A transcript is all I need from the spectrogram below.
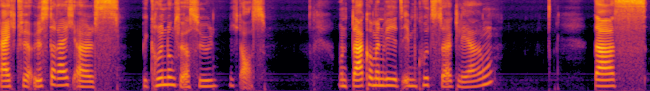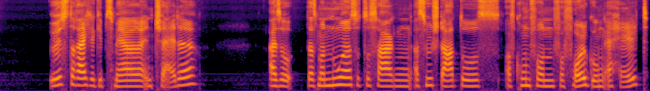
reicht für Österreich als Begründung für Asyl nicht aus. Und da kommen wir jetzt eben kurz zur Erklärung, dass Österreich, da gibt es mehrere Entscheide, also dass man nur sozusagen Asylstatus aufgrund von Verfolgung erhält,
